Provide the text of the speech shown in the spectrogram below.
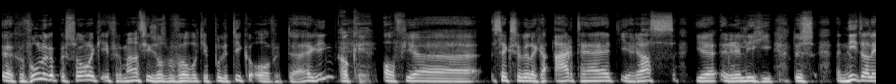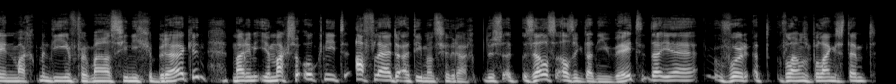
uh, gevoelige persoonlijke informatie, zoals bijvoorbeeld je politieke overtuiging, of je seksuele geaardheid, je ras, je religie. Dus niet alleen mag men die informatie niet gebruiken, maar je mag ze ook niet afleiden uit iemands gedrag. Dus zelfs als ik dat niet weet, dat jij voor het Vlaams Belang stemt,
